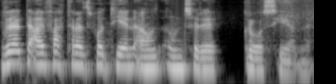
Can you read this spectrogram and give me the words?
wird einfach transportieren unsere Großhirne.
